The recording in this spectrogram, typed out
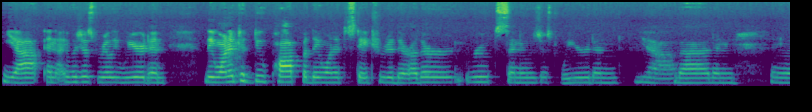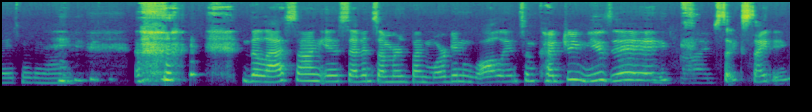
yeah, and it was just really weird. And they wanted to do pop, but they wanted to stay true to their other roots, and it was just weird and yeah. bad. And anyways, moving on. the last song is Seven Summers by Morgan Wallen, some country Oh music. God. So exciting.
